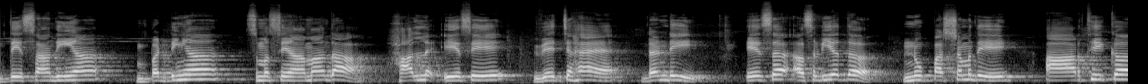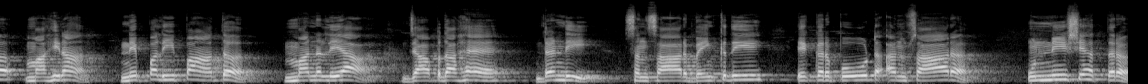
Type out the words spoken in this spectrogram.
ਦੇਸ਼ਾਂ ਦੀਆਂ ਵੱਡੀਆਂ ਸਮੱਸਿਆਵਾਂ ਦਾ ਹੱਲ ਇਸੇ ਵਿੱਚ ਹੈ। ਡੰਡੀ, ਇਸ ਅਸਲੀਅਤ ਨੂੰ ਪੱਛਮ ਦੇ ਆਰਥਿਕ ਮਾਹਿਰਾਂ ਨੇ ਭਲੀ ਭਾਂਤ ਮੰਨ ਲਿਆ, ਜਾਪਦਾ ਹੈ। ਡੰਡੀ, ਸੰਸਾਰ ਬੈਂਕ ਦੀ ਇੱਕ ਰਿਪੋਰਟ ਅਨੁਸਾਰ 1976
